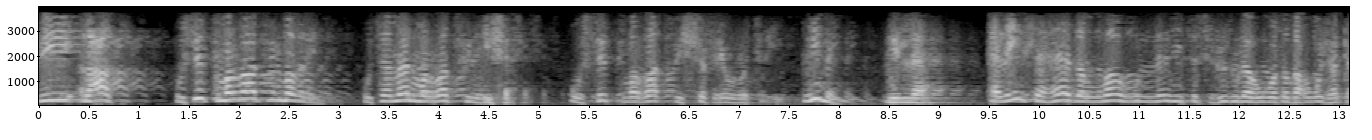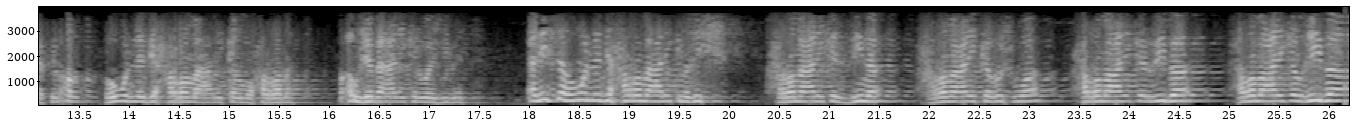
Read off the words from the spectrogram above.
في العصر وست مرات في المغرب وثمان مرات في العشاء وست مرات في الشفع والوتر. لمن؟ لله. أليس هذا الله الذي تسجد له وتضع وجهك في الأرض؟ هو الذي حرم عليك المحرمات وأوجب عليك الواجبات. أليس هو الذي حرم عليك الغش؟ حرم عليك الزنا؟ حرم عليك الرشوة؟ حرم عليك الربا؟ حرم عليك الغيبة؟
